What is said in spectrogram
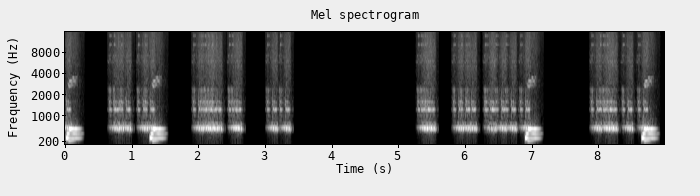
Thank you.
